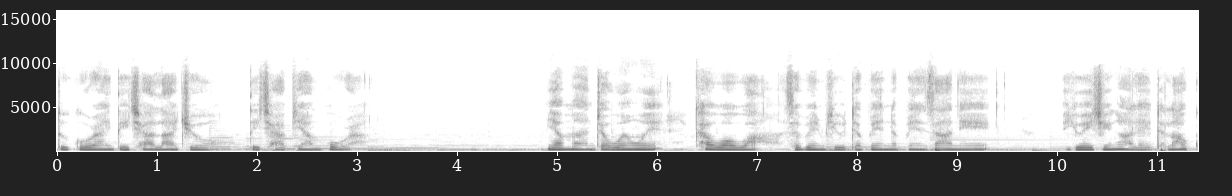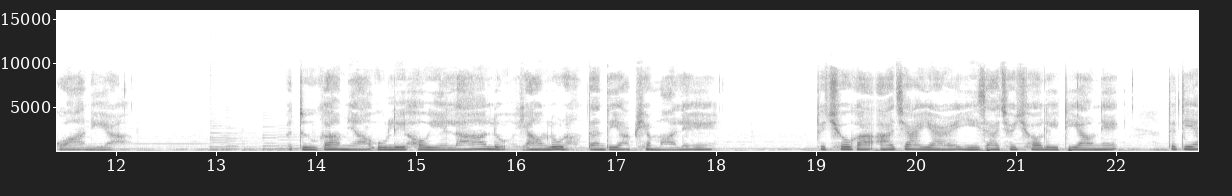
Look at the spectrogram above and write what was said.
သူကိုယ်တိုင်တေချာလာကြိုးတေချာပြန်ပို့တာမြန်မှန်တဝင်းဝင်းခဝဝသပင်ဖြူတပင်နှပင်စားနဲ့ အရွယ်ချင်းကလည်းဒီလောက်ကွာနေတာဘသူကများဦးလေးဟုတ်ရဲ့လားလို့ရောင်လို့တောင်တန်တရားဖြစ်မှာလဲတချို့ကအားကြရတဲ့ရီစားချောချောလေးတယောက်နဲ့တတိယ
